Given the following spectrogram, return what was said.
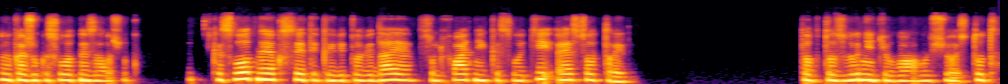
Ну, кажу кислотний залишок. Кислотний оксид, який відповідає сульфатній кислоті СО3. Тобто зверніть увагу, що ось тут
